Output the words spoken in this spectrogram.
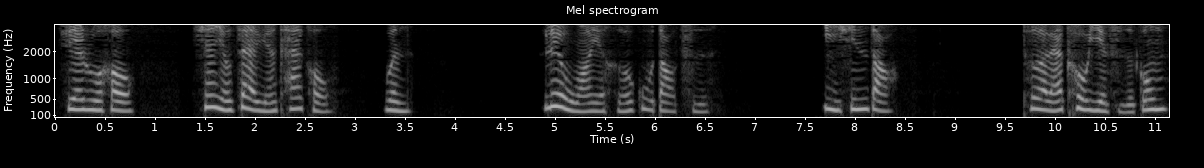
接入后，先由在元开口问：“六王爷何故到此？”一心道：“特来叩谒子宫，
